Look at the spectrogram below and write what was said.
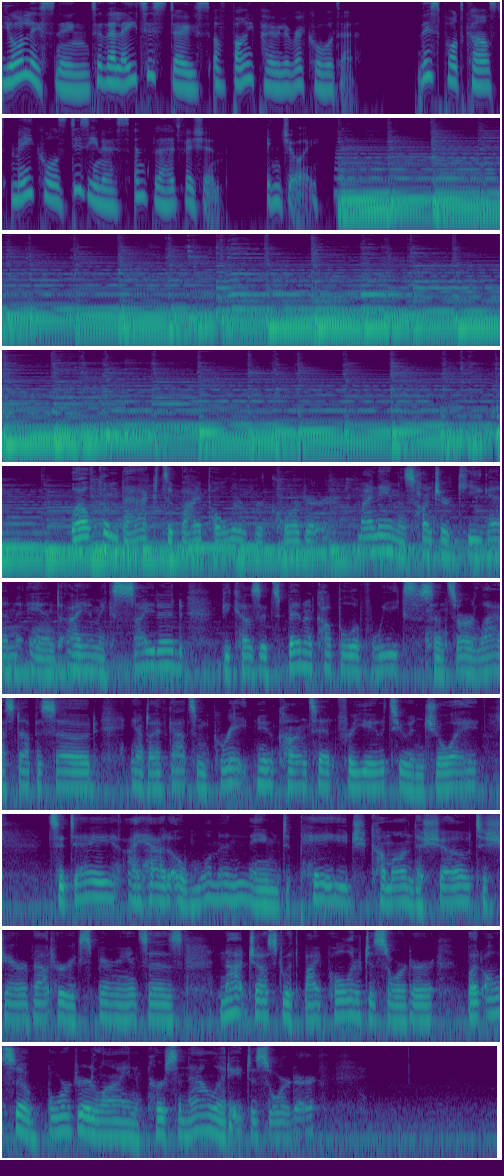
You're listening to the latest dose of Bipolar Recorder. This podcast may cause dizziness and blurred vision. Enjoy. Welcome back to Bipolar Recorder. My name is Hunter Keegan, and I am excited because it's been a couple of weeks since our last episode, and I've got some great new content for you to enjoy. Today, I had a woman named Paige come on the show to share about her experiences, not just with bipolar disorder, but also borderline personality disorder.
